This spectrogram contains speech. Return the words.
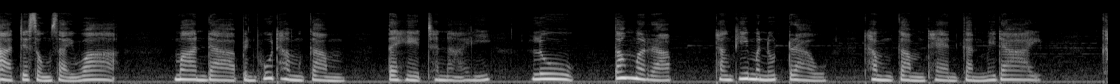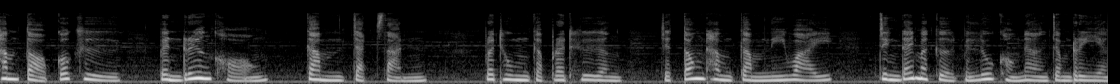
อาจจะสงสัยว่า มารดาเป็นผู้ทำกรรม แต่เหตุไนลูกต้องมารับ ทั้งที่มนุษย์เราทำกรรมแทนกันไม่ได้คำตอบก็คือ เป็นเรื่องของกรรมจัดสรรประทุมกับประเทืองจะต้องทำกรรมนี้ไว้ จึงได้มาเกิดเป็นลูกของนางจำเรียง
